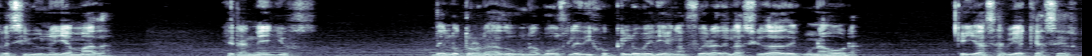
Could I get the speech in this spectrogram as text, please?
recibió una llamada. Eran ellos. Del otro lado una voz le dijo que lo verían afuera de la ciudad en una hora, que ya sabía qué hacer,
